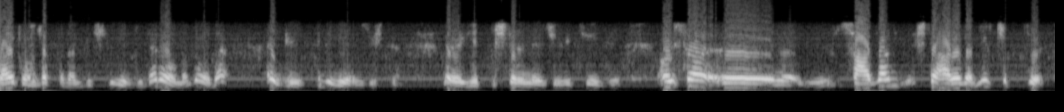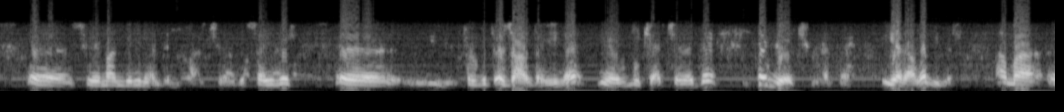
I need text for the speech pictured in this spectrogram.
sahip olacak kadar güçlü bir lider olmadı. O da en büyük biliyoruz işte. e, 70'lerin ecelikiydi. Oysa e, sağdan işte arada bir çıktı. E, Süleyman Demirel'de parçaladı sayılır. E, Turgut Özal da yine bu çerçevede belli ölçülerde yer alabilir. Ama e,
